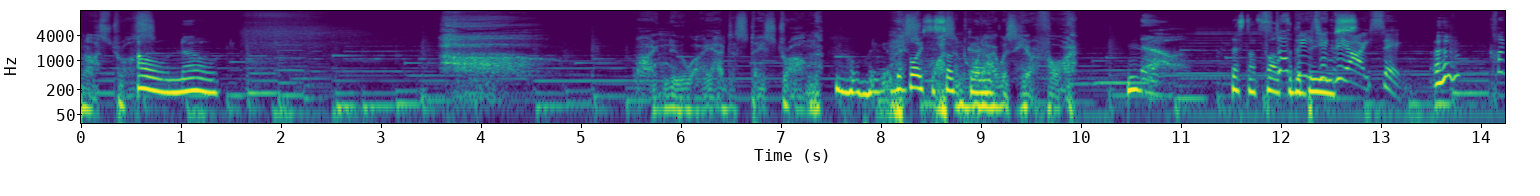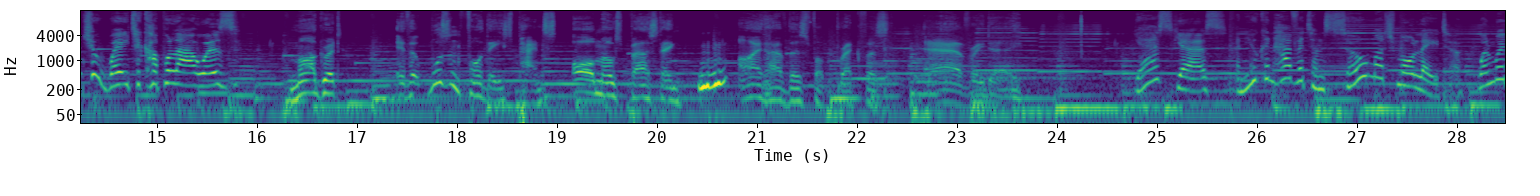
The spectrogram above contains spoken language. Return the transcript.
nostrils. Oh no. I knew I had to stay strong. Oh my god. The This voice is so wasn't good. what I was here for. No. Let's not fall Stop for the eating booze. the icing. Can't you wait a couple hours? Margaret, if it wasn't for these pants almost bursting, Mm-hmm. I'd have this for breakfast every day. Yes, yes. And you can have it and so much more later when we're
